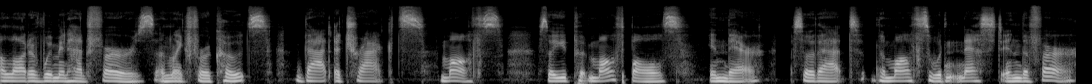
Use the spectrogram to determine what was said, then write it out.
a lot of women had furs and like fur coats that attracts moths. So you'd put mothballs in there so that the moths wouldn't nest in the fur.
